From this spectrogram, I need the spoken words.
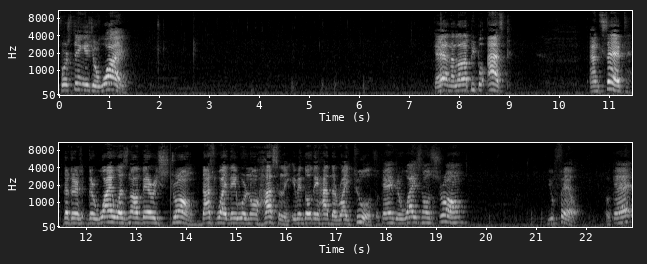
first thing is your why. Okay, and a lot of people ask and said that their, their why was not very strong. That's why they were not hustling, even though they had the right tools. Okay, if your why is not strong, you fail. Okay?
